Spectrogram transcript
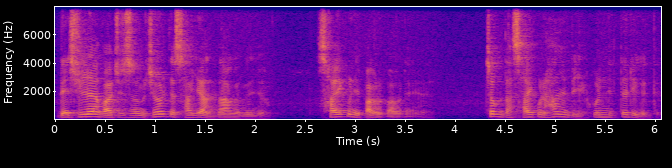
내 질량을 갖추 있으면 절대 사기 안 당하거든요. 사기꾼이 바글바글해. 전부 다 사기꾼 하는데 일꾼들이거든.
